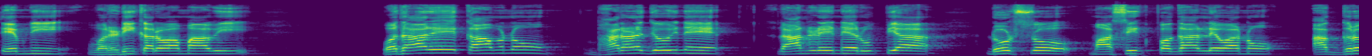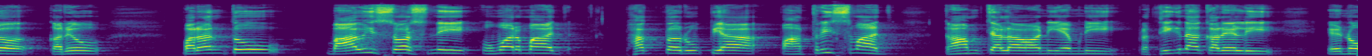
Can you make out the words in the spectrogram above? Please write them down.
તેમની વરણી કરવામાં આવી. વધારે કામનું ભારણ જોઈને રાનડેને રૂપિયા દોઢસો માસિક પગાર લેવાનો આગ્રહ કર્યો. પરંતુ બાવીસ વર્ષની ઉંમરમાં જ ફક્ત રૂપિયા પાંત્રીસમાં જ કામ ચલાવવાની એમની પ્રતિજ્ઞા કરેલી, એનો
